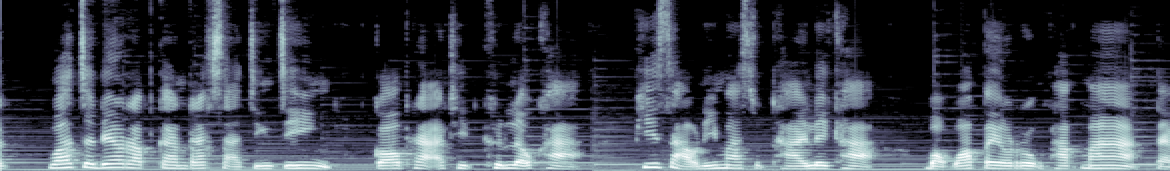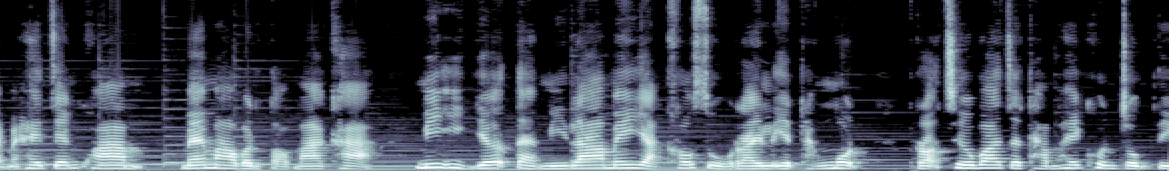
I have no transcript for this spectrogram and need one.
ทย์ว่าจะได้รับการรักษาจริงๆ ก็พระอาทิตย์ขึ้นแล้วค่ะ พี่สาวนี้มาสุดท้ายเลยค่ะ บอกว่าไปโรงพักมาแต่ไม่ให้แจ้งความ แม่มาวันต่อมาค่ะ มีอีกเยอะแต่มีล่าไม่อยากเข้าสู่รายละเอียดทั้งหมด เพราะเชื่อว่าจะทำให้คนโจมตี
